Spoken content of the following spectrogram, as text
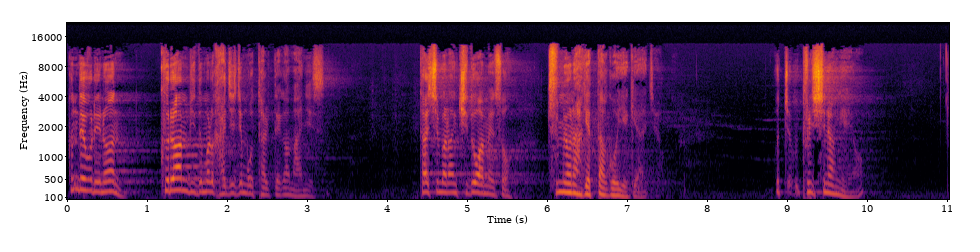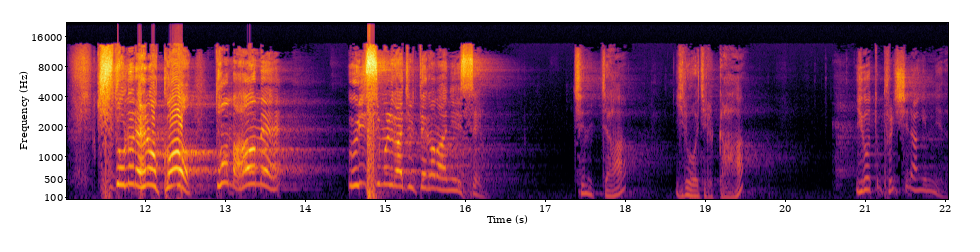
근데 우리는 그러한 믿음을 가지지 못할 때가 많이 있습니다. 다시 말하면 기도하면서 주면 하겠다고 얘기하죠. 어쩌면 불신앙이에요. 기도는 해놓고 또 마음에 의심을 가질 때가 많이 있어요. 진짜 이루어질까? 이것도 불신앙입니다.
